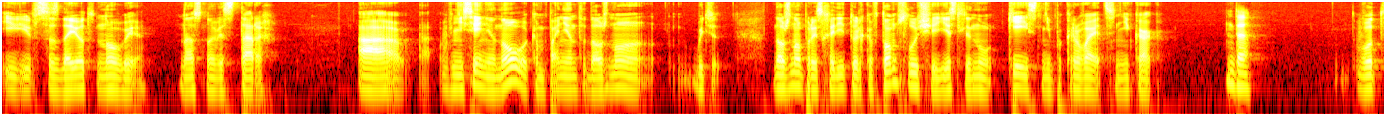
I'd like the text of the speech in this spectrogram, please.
и создает новые на основе старых. А внесение нового компонента должно быть должно происходить только в том случае, если ну кейс не покрывается никак Да. вот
